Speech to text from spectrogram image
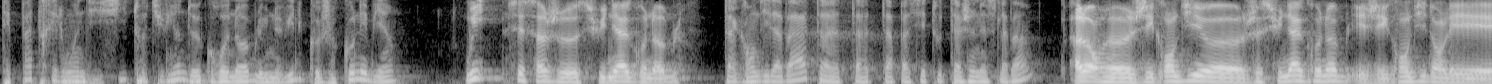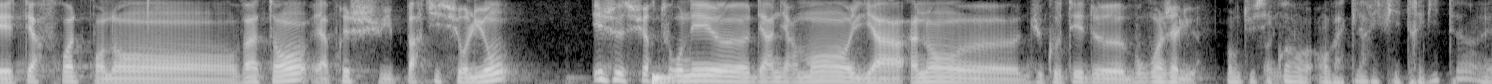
t'es pas très loin d'ici. Toi, tu viens de Grenoble, une ville que je connais bien. Oui, c'est ça, je suis né à Grenoble. T'as grandi là-bas T'as as, passé toute ta jeunesse là-bas? Alors, euh, j'ai grandi, euh, je suis né à Grenoble et j'ai grandi dans les terres froides pendant 20 ans. Et après, je suis parti sur Lyon et je suis retourné euh, dernièrement, il y a un an, du côté de Bourgoin-Jallieu. Bon, tu sais quoi, on- on va clarifier très vite. Là,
